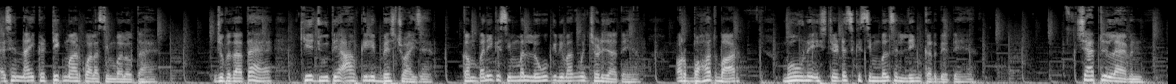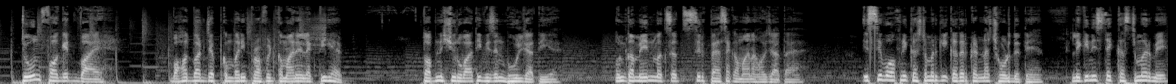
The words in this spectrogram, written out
ऐसे नाई का टिक मार्क वाला सिंबल होता है, जो बताता है कि ये जूते आपके लिए बेस्ट चॉइस हैं। कंपनी के सिंबल लोगों के दिमाग में चढ़ जाते हैं और बहुत बार वो उन्हें स्टेटस के सिंबल से लिंक कर देते हैं। Chapter eleven don't forget why. बहुत बार जब कंपनी प्रॉफिट कमाने लगती है तो अपनी शुरुआती विजन भूल जाती है। उनका मेन मकसद सिर्फ़ पैसा कमाना हो जाता है। इससे वो अपने कस्टमर की कदर करना छोड़ देते हैं। लेकिन इससे कस्टमर में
